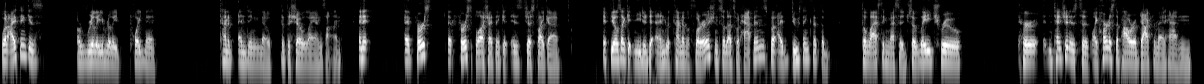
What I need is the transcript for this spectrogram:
what I think is a really really poignant kind of ending note that the show lands on, and it at first at first blush I think it is just like a it feels like it needed to end with kind of a flourish, and so that's what happens. But I do think that the the lasting message. So Lady Trieu, her intention is to like harness the power of Doctor Manhattan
